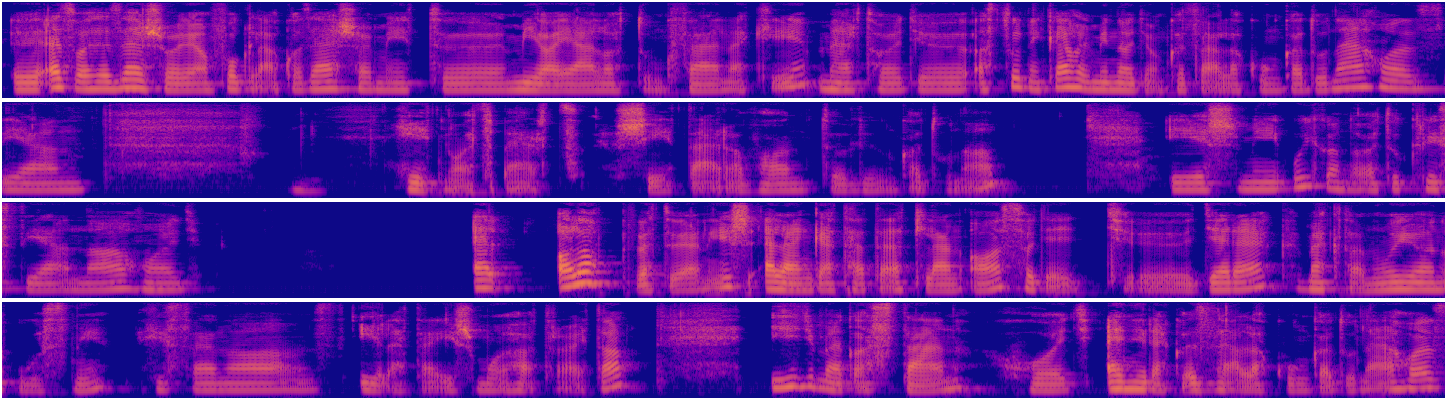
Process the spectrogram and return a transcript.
Ez volt az első olyan foglalkozás, amit mi ajánlottunk fel neki, mert hogy azt tudni kell, hogy mi nagyon közel lakunk a Dunához, ilyen 7-8 perc sétára van tőlünk a Duna, és mi úgy gondoltuk Krisztiánnal, hogy el, alapvetően is elengedhetetlen az, hogy egy gyerek megtanuljon úszni, hiszen az élete is múlhat rajta. Így meg aztán, hogy ennyire közel lakunk a Dunához,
